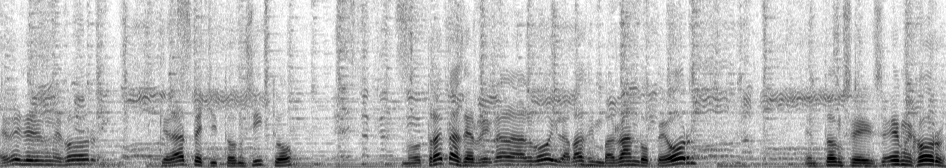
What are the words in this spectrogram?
veces es mejor quedarte chitoncito no tratas de arreglar algo y la vas embarrando peor. Entonces es mejor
